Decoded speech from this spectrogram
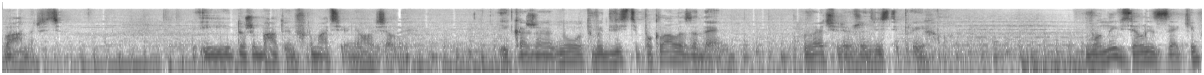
вагнерівця, і дуже багато інформації в нього взяли. І каже: ну от ви 200 поклали за день, ввечері вже 200 приїхало. Вони взяли зеків,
